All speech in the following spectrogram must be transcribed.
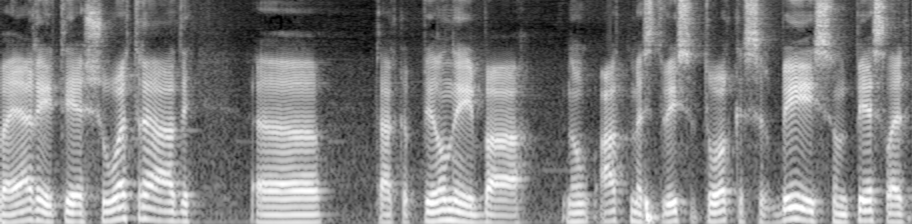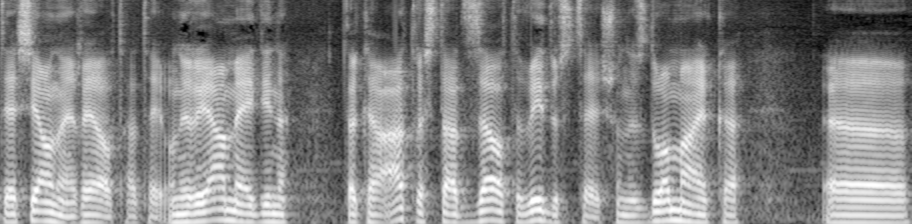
vai arī tieši otrādi, tā ka pilnībā nu, atmest visu to, kas ir bijis, un pieslēgties jaunai realitātei. Un ir jāmēģina tā kā, atrast tāds zelta vidusceļš, un es domāju, ka uh,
